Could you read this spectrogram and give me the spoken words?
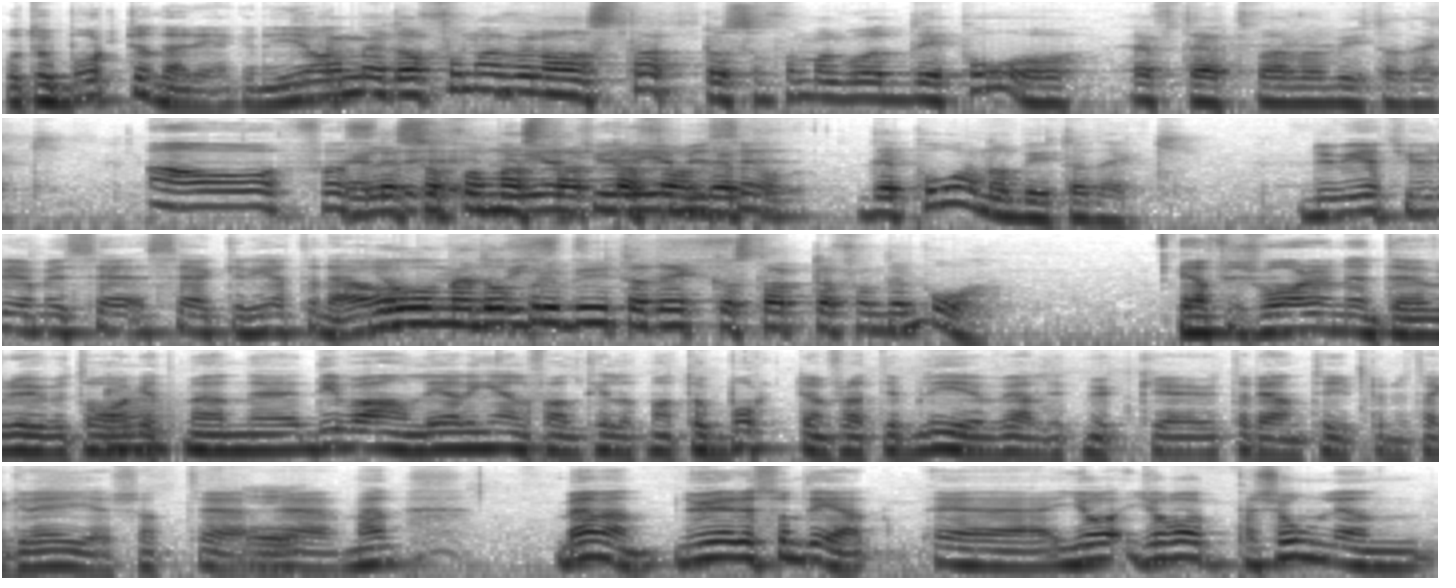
och tog bort den där regeln. Ja, Jag, men då får man väl ha en start och så får man gå depå efter ett varv och byta däck. ja, fast Eller så får man starta från depå, depån och byta däck. Du vet ju hur det är med sä säkerheten där. Ja, jo, men då får visst. du byta däck och starta från depå. Jag försvarar den inte överhuvudtaget men eh, det var anledningen i alla fall till att man tog bort den för att det blev väldigt mycket utav den typen utav grejer. Så att, eh, Mm. eh, men, men, men, nu är det som det är. Jag, jag personligen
